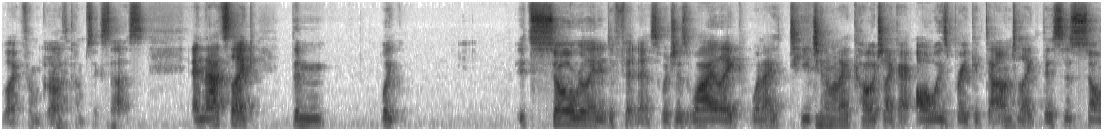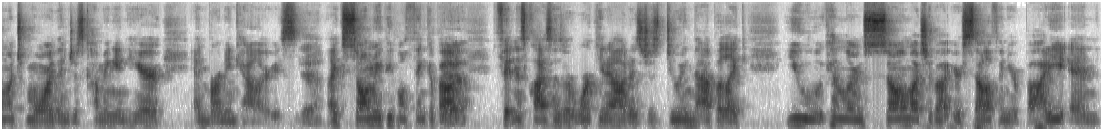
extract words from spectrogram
like from growth comes success and that's like the like it's so related to fitness which is why like when i teach and mm. when i coach like i always break it down to like this is so much more than just coming in here and burning calories Yeah. like so many people think about Yeah. fitness classes or working out as just doing that but like you can learn so much about yourself and your body and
